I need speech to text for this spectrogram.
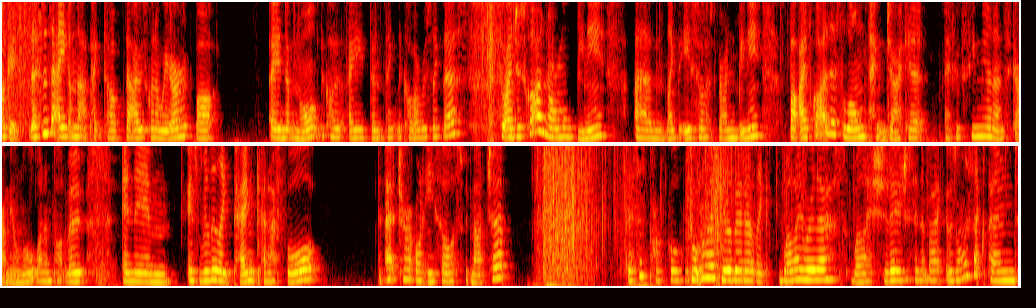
Okay, this is the item that I picked up that I was going to wear, but I ended up not because I didn't think the colour was like this. So I just got a normal beanie, um, like the ASOS brand beanie, but I've got this long pink jacket. If you've seen me on Instagram, you'll know what I'm talking about. And um, it's really like pink, and I thought the picture on ASOS would match it. This is purple. Don't know how I feel about it. Like, will I wear this? Well, I should have just sent it back. It was only £6.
